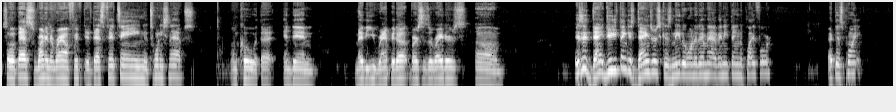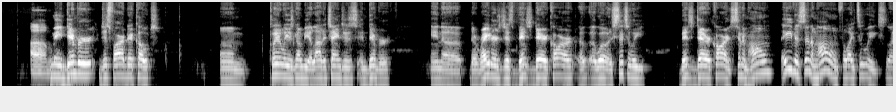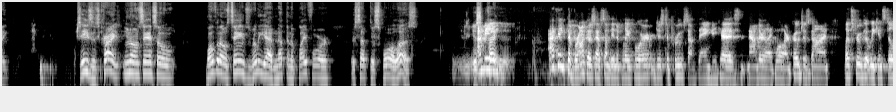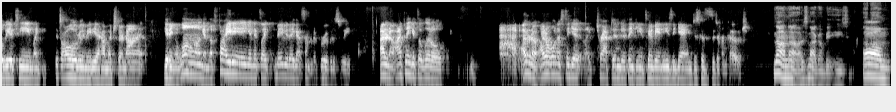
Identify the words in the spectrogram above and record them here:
so if that's running around 50, if that's 15 to 20 snaps, I'm cool with that. And then maybe you ramp it up versus the Raiders. Um is it dang do you think it's dangerous because neither one of them have anything to play for at this point? Um I mean, Denver just fired their coach. Um, clearly, there's going to be a lot of changes in Denver, and uh, the Raiders just benched Derek Carr. Uh, uh, well, essentially, benched Derek Carr and sent him home. They even sent him home for like two weeks. Like, Jesus Christ, you know what I'm saying? So, both of those teams really have nothing to play for except to spoil us. it's I mean, cra- I think the Broncos have something to play for just to prove something because now they're like, well, our coach is gone. Let's prove that we can still be a team. Like it's all over the media how much they're not getting along and the fighting. And it's like maybe they got something to prove this week. I don't know. I think it's a little, I I don't know. I don't want us to get like trapped into thinking it's going to be an easy game just because it's a different coach. No, no, it's not going to be easy. Um,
